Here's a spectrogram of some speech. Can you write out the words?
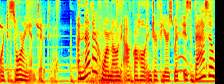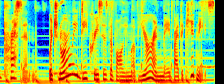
or disoriented. Another hormone alcohol interferes with is vasopressin, which normally decreases the volume of urine made by the kidneys.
